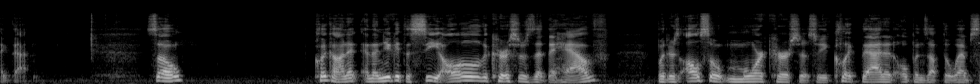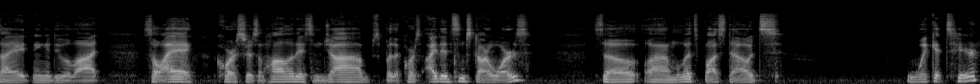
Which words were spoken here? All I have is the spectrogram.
like that. So click on it and then you get to see all the cursors that they have, but there's also more cursors. So you click that, it opens up the website and you can do a lot. So I, of course, there's some holidays, some jobs, but of course I did some Star Wars. So um, let's bust out wickets here.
